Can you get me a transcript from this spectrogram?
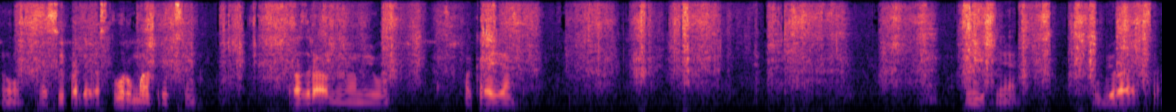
Ну, засыпали раствор в матрицу, разравниваем его по краям. Лишнее убирается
